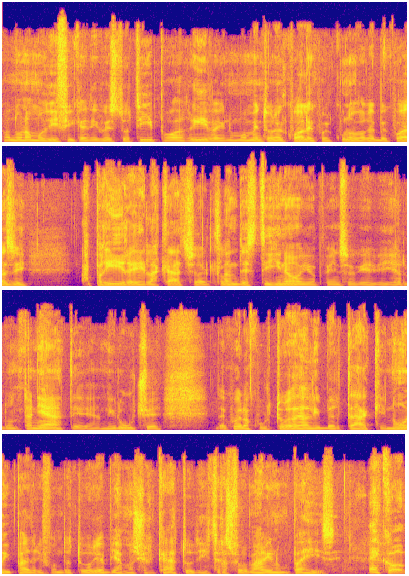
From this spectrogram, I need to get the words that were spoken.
quando una modifica di questo tipo arriva in un momento nel quale qualcuno vorrebbe quasi aprire la caccia al clandestino, io penso che vi allontaniate anni luce da quella cultura della libertà che noi padri fondatori abbiamo cercato di trasformare in un paese. Ecco,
